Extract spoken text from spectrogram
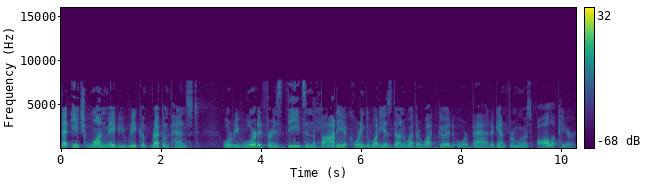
That each one may be recompensed or rewarded for his deeds in the body according to what he has done, whether what, good or bad. Again, for we must all appear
